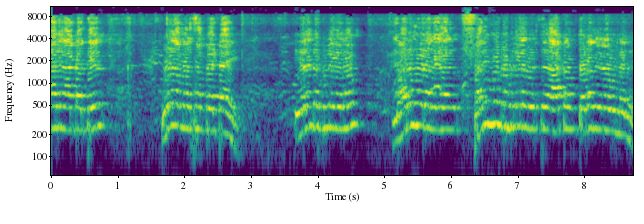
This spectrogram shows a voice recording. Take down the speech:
ஆறு ஆட்டத்தில் வீரமரசம்பேட்டை இரண்டு புள்ளிகளும் மருமூர் அணிகள் பதிமூன்று புள்ளிகள் எடுத்து ஆட்டம் தொடர்நிலை உள்ளது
